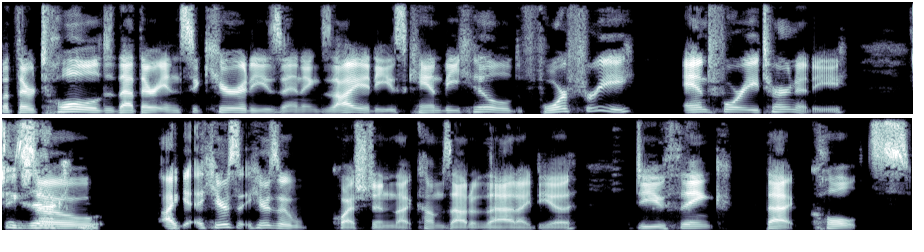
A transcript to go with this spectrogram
but they're told that their insecurities and anxieties can be healed for free and for eternity. Exactly. So I here's here's a question that comes out of that idea. Do you think that cults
